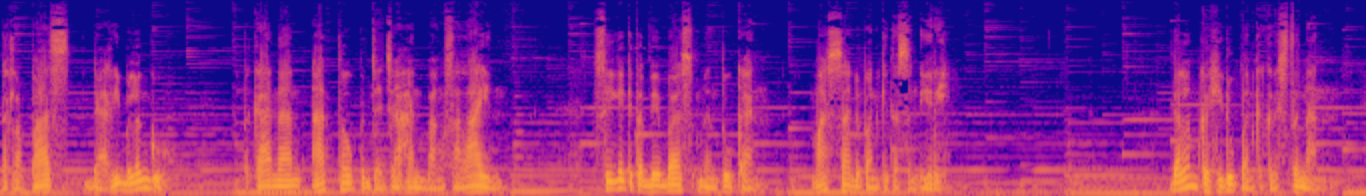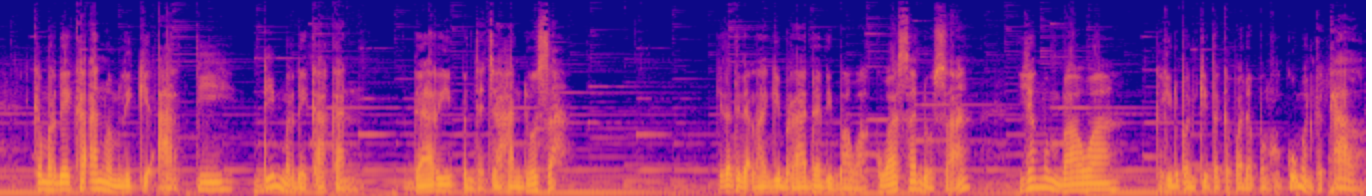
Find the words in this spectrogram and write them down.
terlepas dari belenggu, tekanan atau penjajahan bangsa lain, sehingga kita bebas menentukan masa depan kita sendiri. Dalam kehidupan kekristenan, kemerdekaan memiliki arti dimerdekakan dari penjajahan dosa. Kita tidak lagi berada di bawah kuasa dosa yang membawa kehidupan kita kepada penghukuman kekal,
